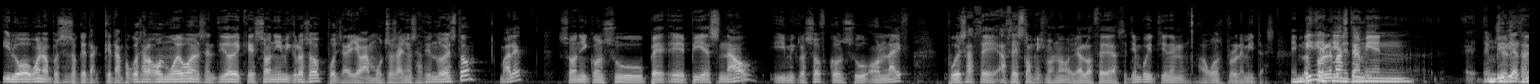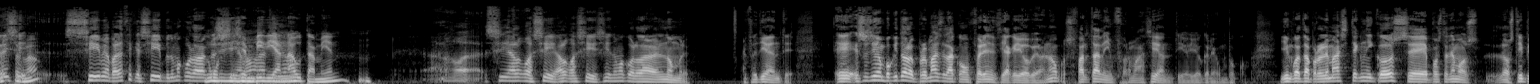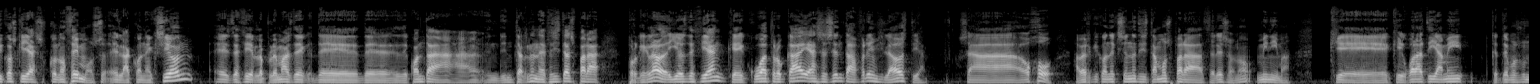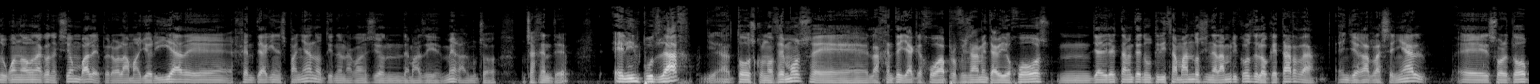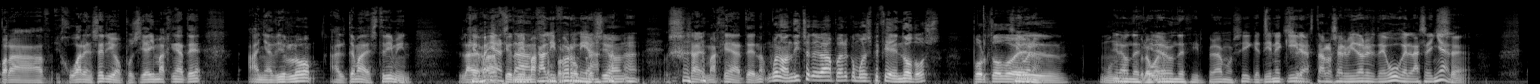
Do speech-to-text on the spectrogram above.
y luego, bueno, pues eso, que, que, tampoco es algo nuevo en el sentido de que Sony y Microsoft, pues ya llevan muchos años haciendo esto, ¿vale? Sony con su PS Now y Microsoft con su OnLive, pues hace, hace esto mismo, ¿no? Ya lo hace hace tiempo y tienen algunos problemitas. Nvidia problemas tiene también... Nvidia también, sí, ¿no? sí, me parece que sí, no me acuerdo ahora cómo No sé si es Nvidia Now también. sí, algo así, algo así, sí, no me acuerdo ahora el nombre. Efectivamente. Eh, eso sido un poquito los problemas de la conferencia que yo veo, ¿no? Pues falta de información, tío, yo creo, un poco. Y en cuanto a problemas técnicos, eh, pues tenemos los típicos que ya conocemos, eh, la conexión, es decir, los problemas de, de, de, cuánta internet necesitas para... Porque claro, ellos decían que 4K a 60 frames y la hostia. O sea, ojo, a ver qué conexión necesitamos para hacer eso, ¿no? Mínima. Que, que igual a ti y a mí, que tenemos un, igual una conexión, vale, pero la mayoría de gente aquí en España no tiene una conexión de más de 10 megas, mucho, mucha gente, ¿eh? El input lag, ya todos conocemos, eh, la gente ya que juega profesionalmente a videojuegos mm, ya directamente no utiliza mandos inalámbricos de lo que tarda en llegar la señal, eh, sobre todo para jugar en serio. Pues ya imagínate añadirlo al tema de streaming. La degradación de imagen California. por compresión. o sea, imagínate. Bueno, han dicho que van a poner como una especie de nodos por todo el mundo. Era un decir, era un decir, pero vamos, sí, que tiene que ir hasta los servidores de Google la señal. Sí.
